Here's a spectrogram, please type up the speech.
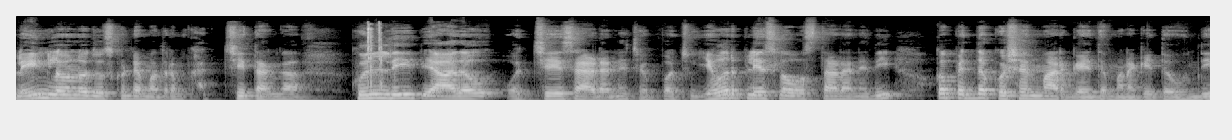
ప్లేయింగ్ లెవెన్లో చూసుకుంటే మాత్రం ఖచ్చితంగా కుల్దీప్ యాదవ్ వచ్చేసాడని చెప్పొచ్చు. ఎవరి ప్లేస్లో వస్తాడనేది ఒక పెద్ద క్వశ్చన్ మార్క్ అయితే మనకైతే ఉంది.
